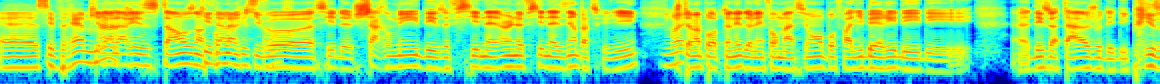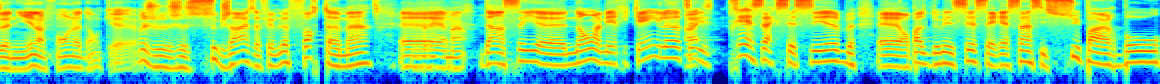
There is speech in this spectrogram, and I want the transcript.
Euh, c'est vraiment. Qui est dans la résistance, dans Qui dans fond, la qui va essayer de charmer des officiers, un officier nazi en particulier, Ouais. justement pour obtenir de l'information, pour faire libérer des, des, euh, des otages ou des, des prisonniers, dans le fond. Là, donc, euh, Moi, je, je suggère ce film-là fortement. Vraiment. Dans ses noms américains, là, Ouais. très accessible. On parle de 2006, c'est récent, c'est super beau.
